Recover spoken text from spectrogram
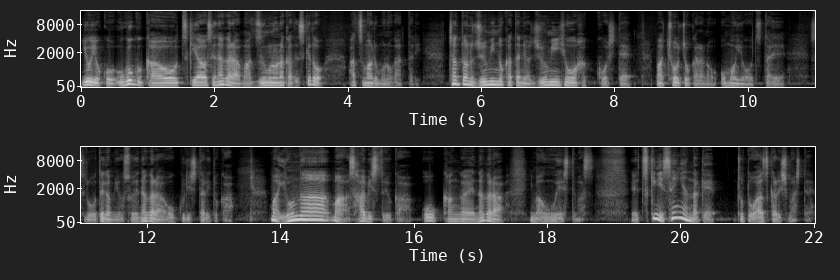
いよいよこう動く顔を突き合わせながらまあズームの中ですけど集まるものがあったり。ちゃんとあの住民の方には住民票を発行して、まあ、町長からの思いを伝えするお手紙を添えながらお送りしたりとか、まあ、いろんな、まあ、サービスというかを考えながら今運営してます。え月に1,000円だけちょっとお預かりしまして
